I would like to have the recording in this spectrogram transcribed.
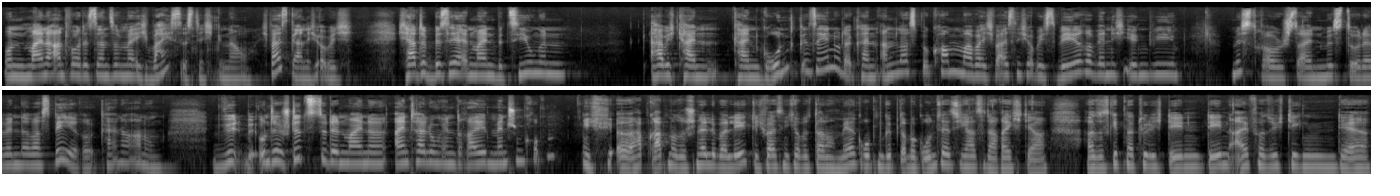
Und meine Antwort ist dann so immer, ich weiß es nicht genau. Ich weiß gar nicht, ob ich. Ich hatte bisher in meinen Beziehungen habe ich keinen, keinen Grund gesehen oder keinen Anlass bekommen, aber ich weiß nicht, ob ich es wäre, wenn ich irgendwie misstrauisch sein müsste oder wenn da was wäre. Keine Ahnung. unterstützt du denn meine Einteilung in drei Menschengruppen? Ich äh, habe gerade mal so schnell überlegt, ich weiß nicht, ob es da noch mehr Gruppen gibt, aber grundsätzlich hast du da recht, ja. Also es gibt natürlich den, den Eifersüchtigen, der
